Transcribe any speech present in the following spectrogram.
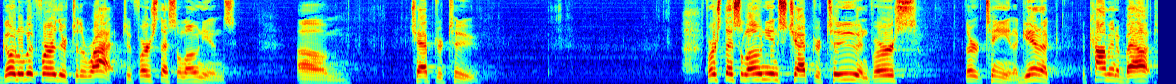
Go a little bit further to the right to 1 Thessalonians um, chapter 2. 1 Thessalonians chapter 2 and verse 13. Again, a, a comment about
